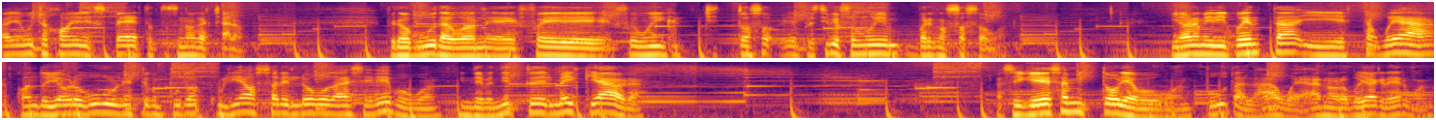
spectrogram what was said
Había muchos jóvenes inexpertos, entonces no cacharon. Pero puta, weón, eh, fue, fue muy chistoso. Al principio fue muy vergonzoso, weón. Y ahora me di cuenta y esta weá, cuando yo abro Google en este computador culiado, sale el logo de ASB, pues weón. Independiente del mail que abra. Así que esa es mi historia, pues weón. Puta la weá, no lo voy a creer, weón.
